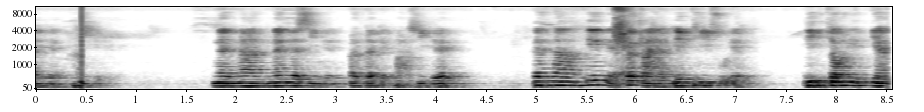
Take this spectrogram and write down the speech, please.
နိုင်တဲ့ရှိတယ်။နာနာနာမျက်စိနဲ့ပတ်သက်တဲ့ပါရှိတယ်။တဏှာကင်းတဲ့သက္ကာယဒိဋ္ဌိဆိုတဲ့ဒီအကြောင်းလေးပြန်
